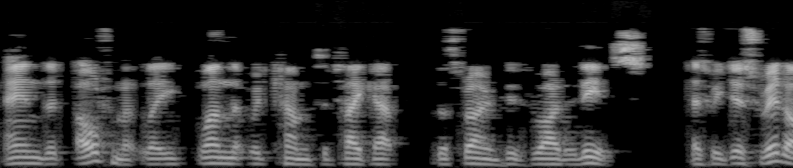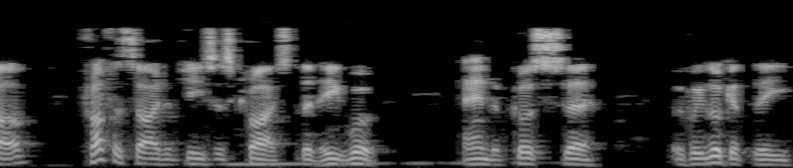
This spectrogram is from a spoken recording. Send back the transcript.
and that ultimately one that would come to take up the throne whose right it is. As we just read of, prophesied of Jesus Christ that he would. And of course, uh, if we look at the,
